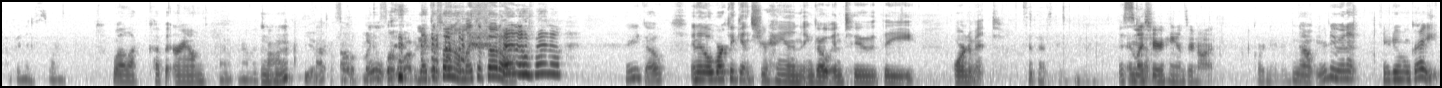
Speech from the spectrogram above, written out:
Oh goodness, wow. Well, I cup it around. Around mm-hmm. Yeah, make a funnel. Make ooh. a funnel out of Make a funnel, make a funnel. Funnel, funnel. There you go. And it'll work against your hand and go into the ornament. It's Unless your hands are not coordinated. No, you're doing it. You're doing great.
